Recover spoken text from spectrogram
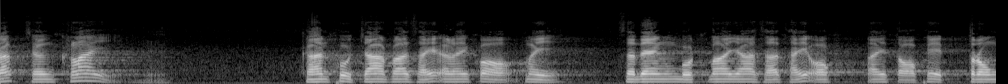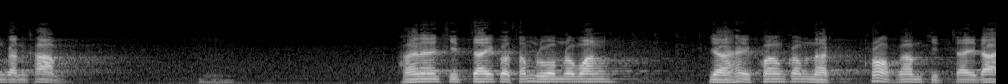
รักเชิงใคล้การพูดจาปราศัยอะไรก็ไม่แสดงบทมายาสาไถออกไปต่อเพศตรงกันข้าม ภายในจิตใจก็สำรวมระวัง อย่าให้ความกำหนัดครอบงำจิตใจได้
